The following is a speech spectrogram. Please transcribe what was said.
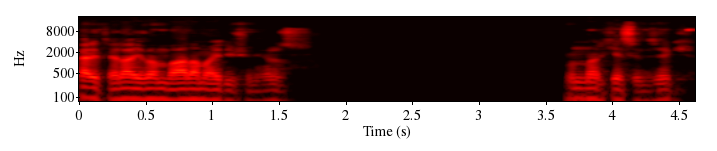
kaliteli hayvan bağlamayı düşünüyoruz. Bunlar kesilecek.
